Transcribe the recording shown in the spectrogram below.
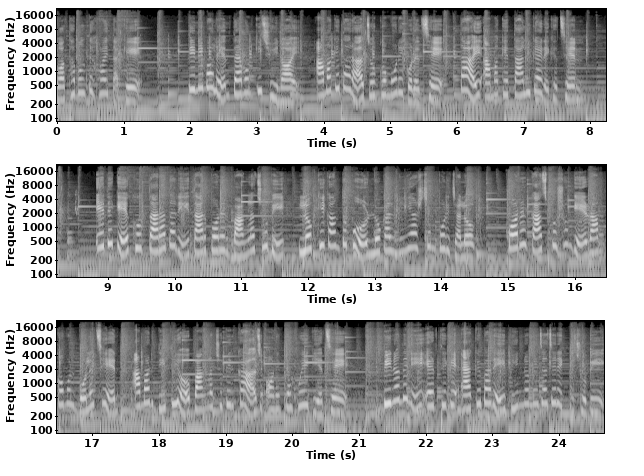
কথা বলতে হয় তাকে। তিনি বলেন, তেমন কিছুই নয়। আমাকে তারা যোগ্য মনে করেছে। তাই আমাকে তালিকায় রেখেছেন। এদিকে খুব তাড়াতাড়ি তারপরের বাংলা ছবি লক্ষ্মীকান্তপুর লোকাল নিয়ে আসছেন পরিচালক। পরের কাজ প্রসঙ্গে রামকমল বলেছেন, আমার দ্বিতীয় বাংলা ছবির কাজ অনেকটা হয়ে গিয়েছে। বিনোদিনী এর থেকে একেবারে ভিন্ন মেজাজের একটি ছবি।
